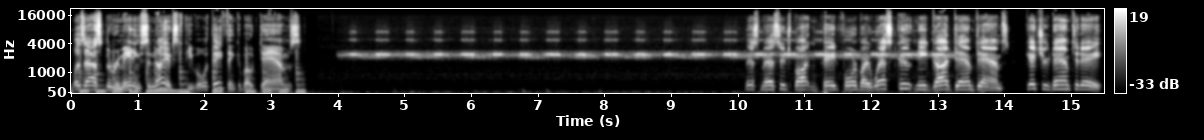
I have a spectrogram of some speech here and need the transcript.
Let's ask the remaining Sinixt people what they think about dams. This message bought and paid for by West Kootenay Goddamn Dams. Get your dam today,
